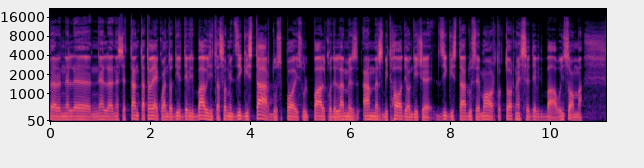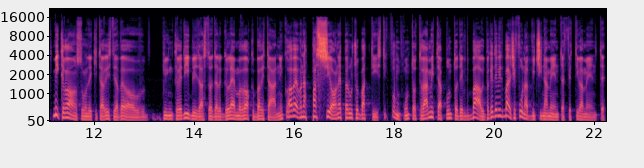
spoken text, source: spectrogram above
per- nel, nel- nel 73, quando David Bowie si trasforma in Ziggy Stardust, poi sul palco dell'Hammersmith Odeon dice Ziggy Stardust è morto, torna a essere David Bowie. Insomma, Mick Ronson, uno dei chitarristi davvero più incredibili della storia del glam rock britannico, aveva una passione per Lucio Battisti, appunto tramite appunto David Bowie, perché David Bowie ci fu un avvicinamento effettivamente.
